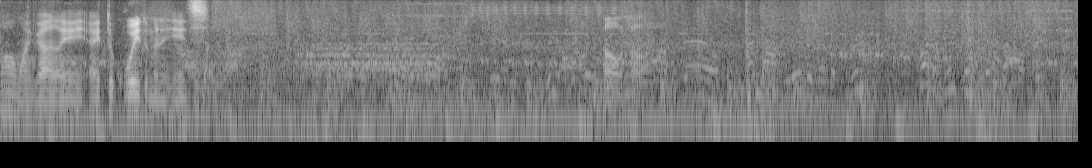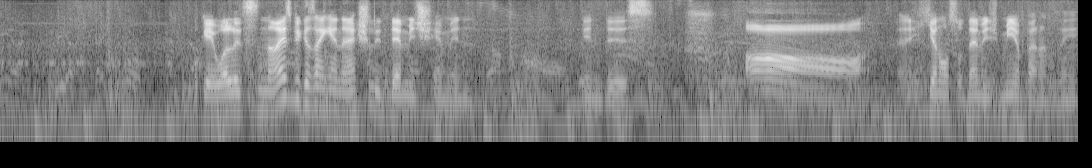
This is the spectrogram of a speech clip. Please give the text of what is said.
Oh my god, I, I took way too many hits. Oh no. Okay, well it's nice because I can actually damage him in in this. Oh, he can also damage me apparently.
